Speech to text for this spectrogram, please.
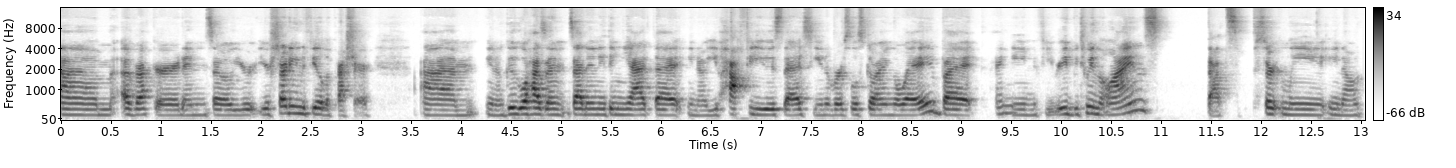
um, of record. And so you're you're starting to feel the pressure. Um, you know google hasn't said anything yet that you know you have to use this. Universal's going away. But i mean if you read between the lines that's certainly you know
